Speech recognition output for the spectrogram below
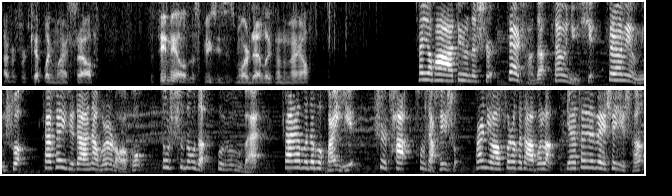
I prefer Kipling myself. The female of the species is more deadly than the male. 这句话对应的是在场的三位女性，虽然没有明说，但黑姐的那五任老公都失踪的不明不白，让人不得不怀疑是他痛下黑手。而鸟夫人和大波浪也分别被设计成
